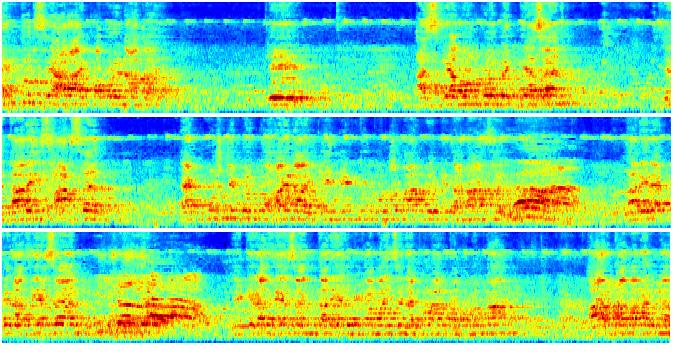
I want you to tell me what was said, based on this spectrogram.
হিন্দুর চেহারায় কবরে না যাই। কি আজকে এমন কোনো ব্যক্তি আছেন যে দাঁড়িয়ে ছাড়ছেন এক পুষ্টি পর্যন্ত হয় না কি মৃত্যু কোন সময় কি জানা আছেন দাঁড়িয়ে রাখতে রাজি আছেন? দেখে রাজি আছেন? দাঁড়িয়ে কামাইছেন এখন আর কামাবেন না। আর কামাবেন না।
